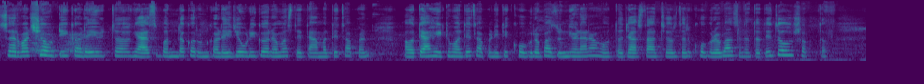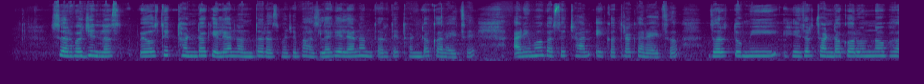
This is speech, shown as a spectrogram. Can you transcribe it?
सर्वात शेवटी कढईचं गॅस बंद करून कढई जेवढी गरम असते त्यामध्येच आपण त्या हीटमध्येच आपण इथे खोबरं भाजून घेणार आहोत. तर जास्त आचेवर जर खोबरं भाजलं तर ते जळू शकतं. सर्व जिन्नस व्यवस्थित थंड केल्यानंतरच म्हणजे भाजल्या गेल्यानंतर ते थंड करायचे आणि मग असं छान एकत्र करायचं. जर तुम्ही हे जर थंड करून न भ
